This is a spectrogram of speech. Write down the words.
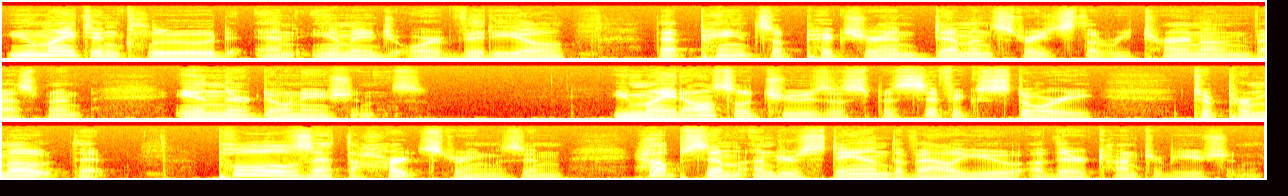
You might include an image or video that paints a picture and demonstrates the return on investment in their donations. You might also choose a specific story to promote that pulls at the heartstrings and helps them understand the value of their contribution.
